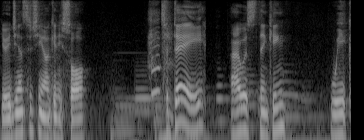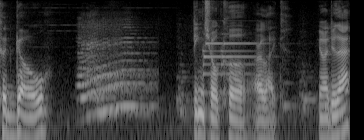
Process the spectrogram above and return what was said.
有一件事情要跟你说。Today, I was thinking we could go 冰球课 or like, you wanna do that?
